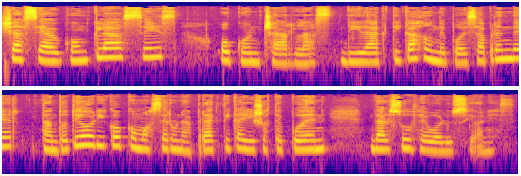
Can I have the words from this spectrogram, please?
ya sea con clases o con charlas didácticas donde puedes aprender tanto teórico como hacer una práctica y ellos te pueden dar sus devoluciones.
